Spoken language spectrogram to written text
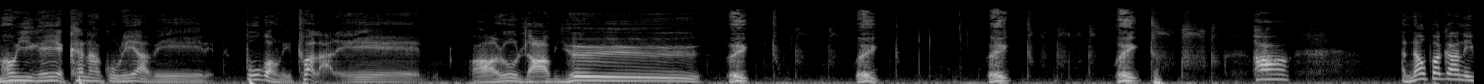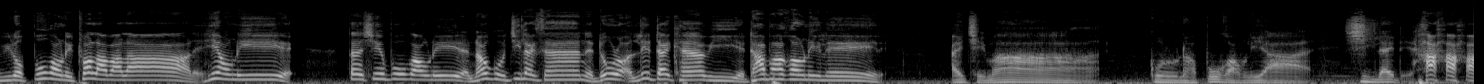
မောင်ရီခဲရဲ့ခန္ဓာကိုယ်ရဲ့ပဲတဲ့ပိုးကောင်တွေထွက်လာတယ်ငါတို့လာပြီဟေး wait wait wait wait ဟာအနောက်ဘက်ကနေပြီးတော့ပိုးကောင်တွေထွက်လာပါလားတဲ့ဟင်းအောင်လေးတဲ့တန်ရှင်းပိုးကောင်လေးတဲ့နောက်ကိုကြည့်လိုက်စမ်းတဲ့တို့တော့အလစ်တိုက်ခံပြီးတဲ့ဒါဘာကောင်လေးလဲတဲ့အဲ့ချိန်မှာကိုရိုနာပိုးကောင်လေးอ่ะရီလိုက်တယ်ဟာဟာဟာ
